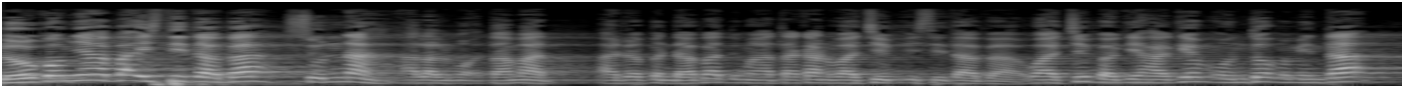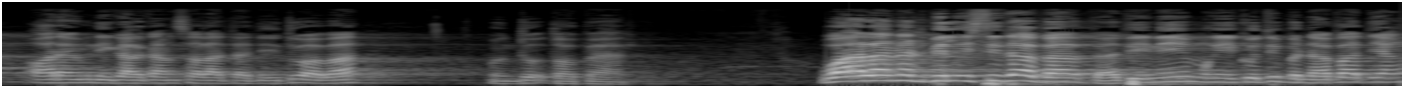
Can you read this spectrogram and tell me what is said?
Loh, hukumnya apa istitabah? Sunnah alal mu'tamad. Ada pendapat yang mengatakan wajib istitabah. Wajib bagi hakim untuk meminta orang yang meninggalkan sholat tadi itu apa? Untuk tobat. Wa ala nadbil istitabah. Berarti ini mengikuti pendapat yang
